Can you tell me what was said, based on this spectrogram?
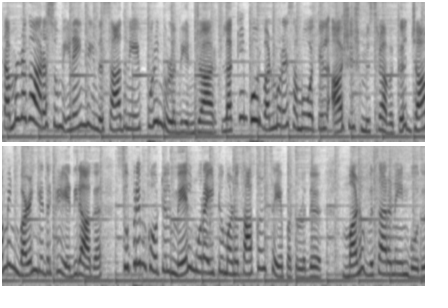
தமிழக அரசும் இணைந்து இந்த சாதனையை புரிந்துள்ளது என்றார். லக்கிம்பூர் வன்முறை சம்பவத்தில் ஆஷிஷ் மிஸ்ராவுக்கு ஜாமீன் வழங்கியதற்கு எதிராக சுப்ரீம் கோர்ட்டில் மேல்முறையீட்டு மனு தாக்கல் செய்யப்பட்டுள்ளது. மனு விசாரணையின் போது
